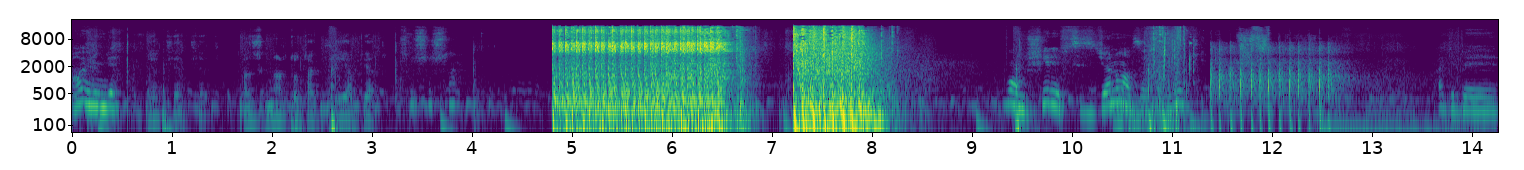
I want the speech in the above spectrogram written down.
Aa önümde. Yat yat yat. Azıcık Naruto taktiği yap yat. Sus sus lan. Oğlum şerefsiz canım azaldı. Hadi be.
